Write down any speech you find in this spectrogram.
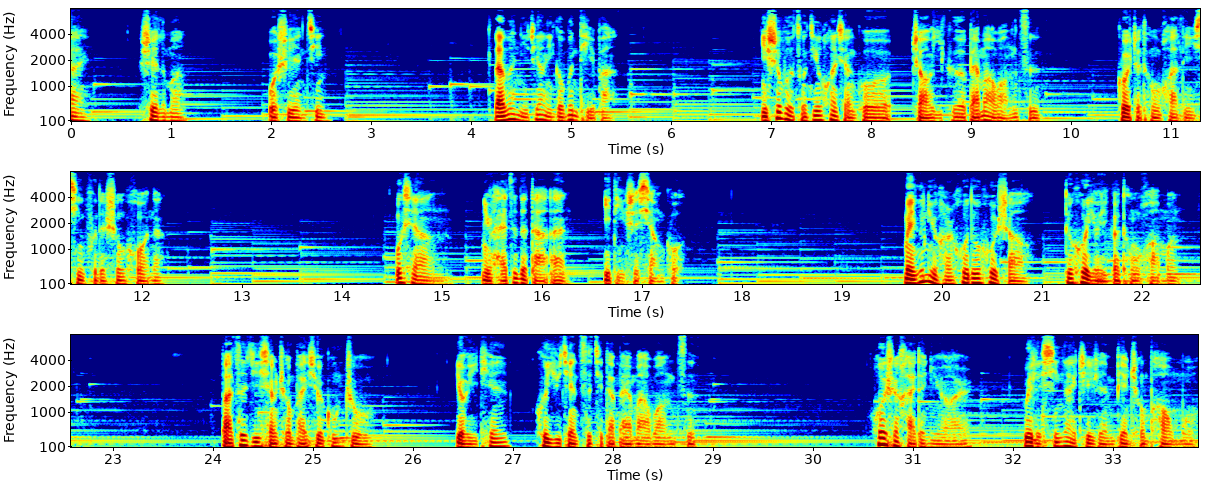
嗨，睡了吗？我是远镜。来问你这样一个问题吧：你是否曾经幻想过找一个白马王子，过着童话里幸福的生活呢？我想，女孩子的答案一定是想过。每个女孩或多或少都会有一个童话梦，把自己想成白雪公主，有一天会遇见自己的白马王子。或是海的女儿，为了心爱之人变成泡沫；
